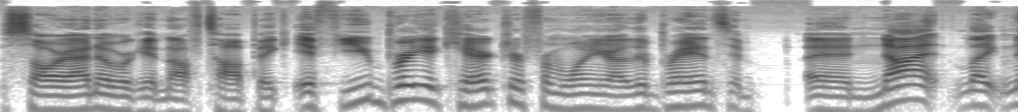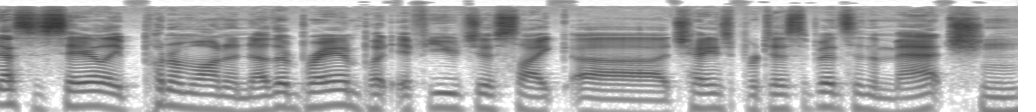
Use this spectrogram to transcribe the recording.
sorry, I know we're getting off topic. If you bring a character from one of your other brands and and not like necessarily put them on another brand, but if you just like uh change participants in the match, Hmm.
